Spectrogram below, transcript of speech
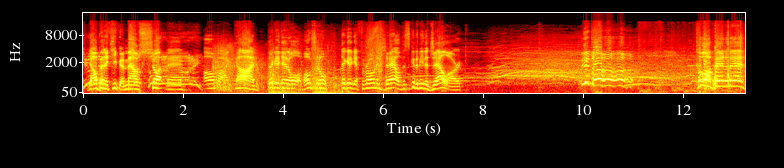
Y'all better keep your mouth shut, man. Oh my god. They're gonna get all emotional. They're gonna get thrown in jail. This is gonna be the jail arc. Come on, Pandaman.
